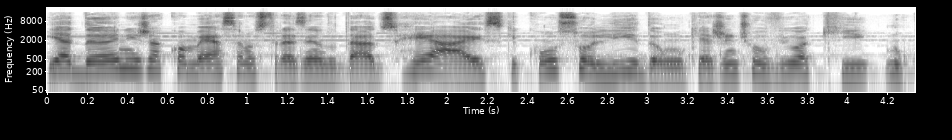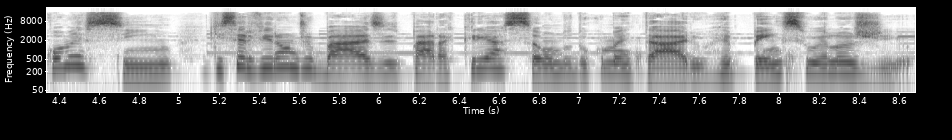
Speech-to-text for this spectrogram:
E a Dani já começa nos trazendo dados reais que consolidam o que a gente ouviu aqui no comecinho, que serviram de base para a criação do documentário Repense o Elogio.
